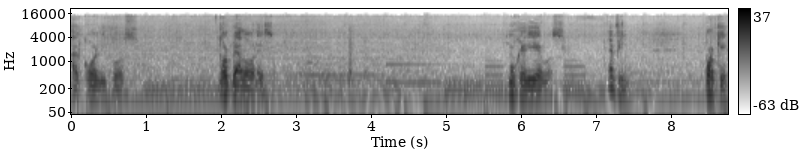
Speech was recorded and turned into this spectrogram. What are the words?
Alcohólicos, golpeadores, mujeriegos, en fin. ¿Por qué?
